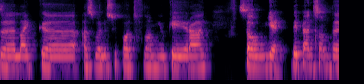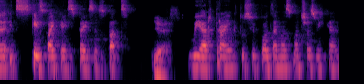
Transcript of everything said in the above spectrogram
uh, like uh, as well as support from UKRI. So yeah, depends on the it's case by case basis, but yes, we are trying to support them as much as we can.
